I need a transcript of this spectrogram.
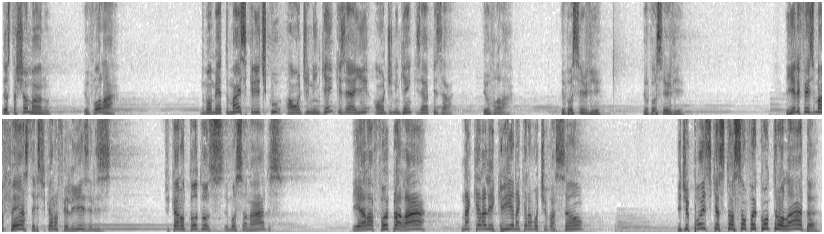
Deus está chamando, eu vou lá. No momento mais crítico, aonde ninguém quiser ir, aonde ninguém quiser pisar, eu vou lá. Eu vou servir. Eu vou servir. E ele fez uma festa, eles ficaram felizes, eles ficaram todos emocionados. E ela foi para lá, naquela alegria, naquela motivação. E depois que a situação foi controlada,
